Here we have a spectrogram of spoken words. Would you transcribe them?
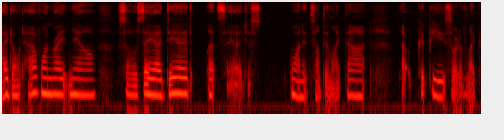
I don't have one right now. So, say I did, let's say I just wanted something like that. That could be sort of like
